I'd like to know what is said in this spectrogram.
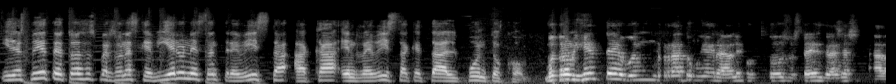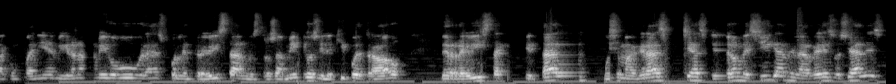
Y despídete de todas esas personas que vieron esta entrevista acá en revistaquetal.com. Bueno, mi gente, fue un rato muy agradable con todos ustedes. Gracias a la compañía de mi gran amigo Hugo, gracias por la entrevista, a nuestros amigos y el equipo de trabajo de revista. ¿Qué tal? Muchísimas gracias. Espero me sigan en las redes sociales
